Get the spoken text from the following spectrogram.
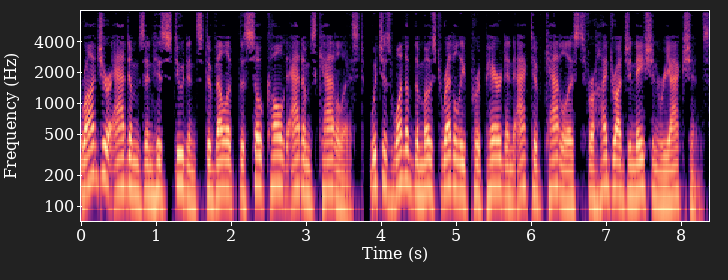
Roger Adams and his students developed the so-called Adams catalyst, which is one of the most readily prepared and active catalysts for hydrogenation reactions.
